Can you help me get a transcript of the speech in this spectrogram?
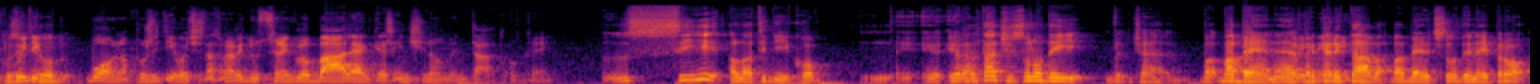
così quindi, lo... buono, positivo, c'è stata una riduzione globale anche se in Cina è aumentato, ok. Sì, allora ti dico, in, realtà ci sono dei... cioè, va, va bene, eh, per nei. carità, va, va, bene, ci sono dei nei, però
